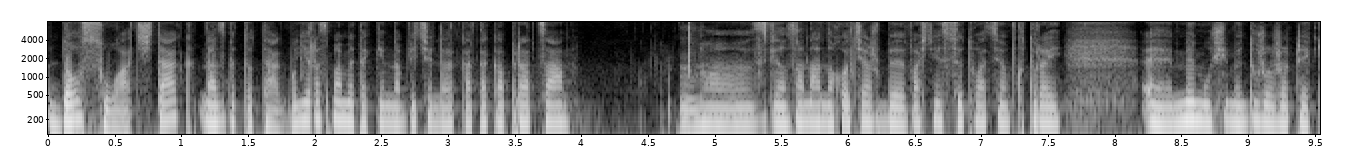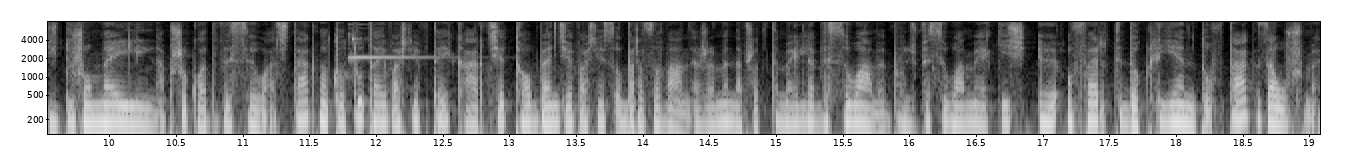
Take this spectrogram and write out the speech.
dosłać, tak? Nazwę to tak, bo nieraz mamy takie, no wiecie, no, taka, taka praca związana no chociażby właśnie z sytuacją, w której e, my musimy dużo rzeczy, jakieś dużo maili na przykład wysyłać, tak? No to tutaj właśnie w tej karcie to będzie właśnie zobrazowane, że my na przykład te maile wysyłamy, bądź wysyłamy jakieś e, oferty do klientów, tak? Załóżmy.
